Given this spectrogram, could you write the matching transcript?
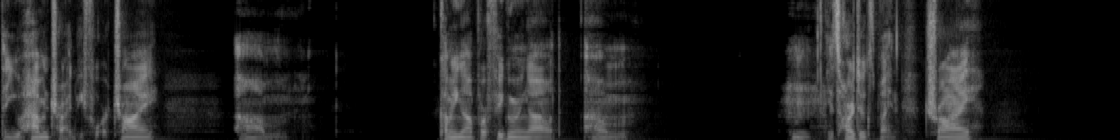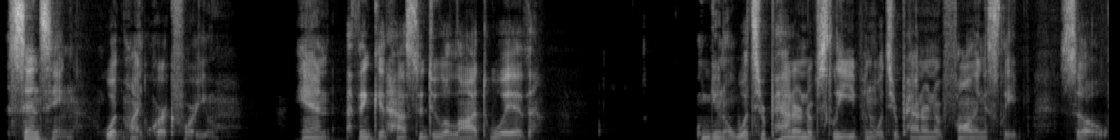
that you haven't tried before. Try um, coming up or figuring out. Um, hmm, it's hard to explain. Try sensing what might work for you. And I think it has to do a lot with, you know, what's your pattern of sleep and what's your pattern of falling asleep. So,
